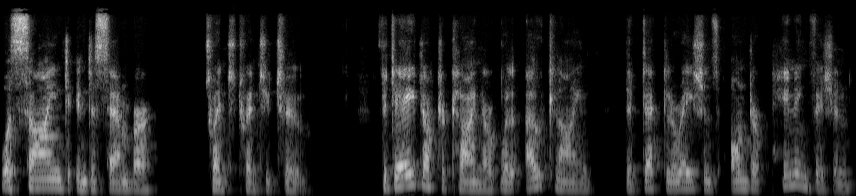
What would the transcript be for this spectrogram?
was signed in December 2022. Today, Dr. Kleiner will outline the Declaration's underpinning vision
